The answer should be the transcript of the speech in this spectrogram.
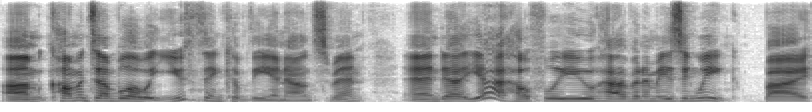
Um, comment down below what you think of the announcement. And uh, yeah, hopefully you have an amazing week. Bye.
